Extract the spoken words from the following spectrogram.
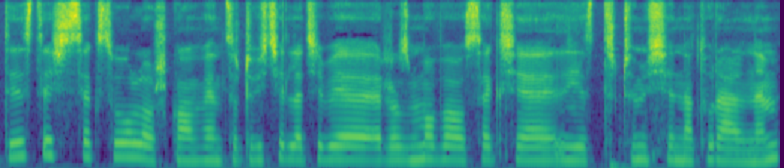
Ty jesteś seksuolożką, więc oczywiście dla ciebie rozmowa o seksie jest czymś naturalnym.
